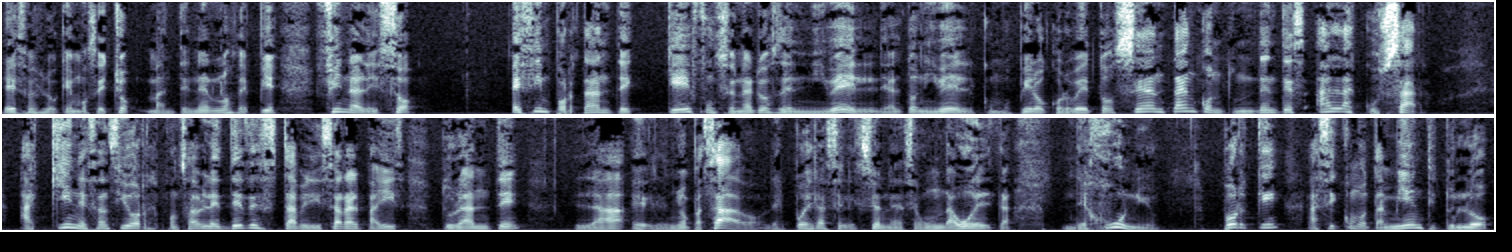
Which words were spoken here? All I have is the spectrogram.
Eso es lo que hemos hecho, mantenernos de pie. Finalizó. Es importante que funcionarios del nivel, de alto nivel, como Piero Corbeto, sean tan contundentes al acusar a quienes han sido responsables de desestabilizar al país durante la, el año pasado, después de las elecciones de segunda vuelta de junio, porque, así como también tituló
